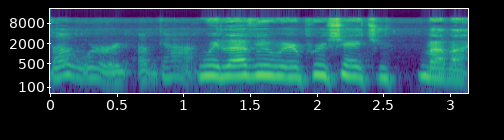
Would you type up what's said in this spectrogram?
the Word of God. We love you. We appreciate you. Bye bye.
